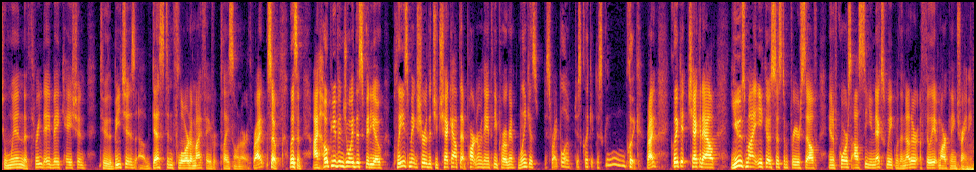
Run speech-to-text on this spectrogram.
to win the three day vacation to the beaches of Destin, Florida, my favorite place on earth, right? So, listen, I hope you've enjoyed this video. Please make sure that you check out that Partner with Anthony program. Link is just right below. Just click it, just click, right? Click it, check it out, use my ecosystem for yourself, and of course, I'll see you next week with another affiliate marketing training.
